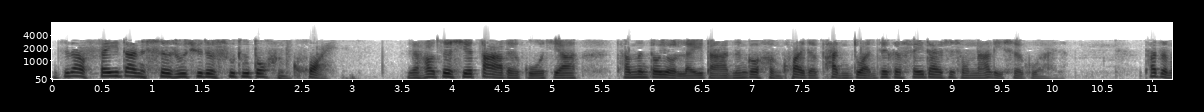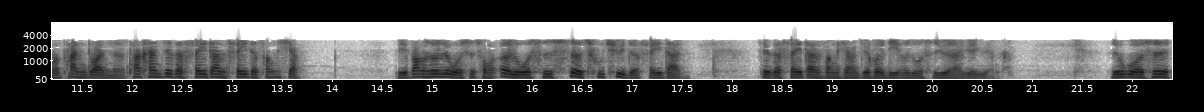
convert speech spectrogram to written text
你知道飞弹射出去的速度都很快，然后这些大的国家，他们都有雷达，能够很快的判断这个飞弹是从哪里射过来的。他怎么判断呢？他看这个飞弹飞的方向，比方说，如果是从俄罗斯射出去的飞弹。这个飞弹方向就会离俄罗斯越来越远了。如果是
